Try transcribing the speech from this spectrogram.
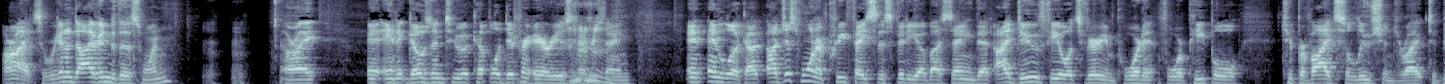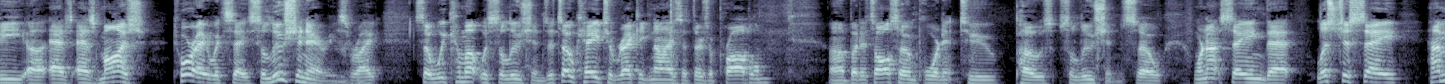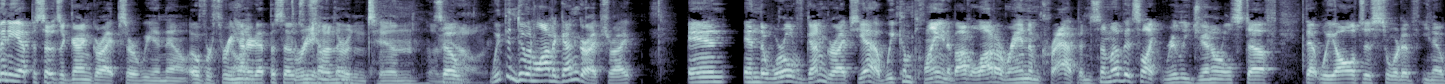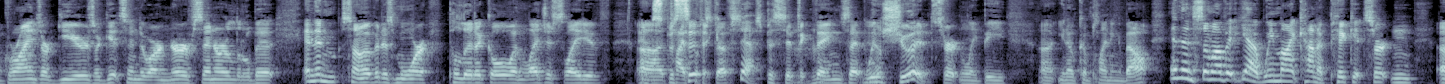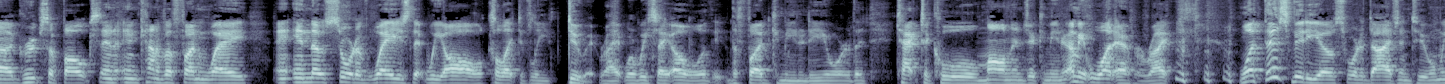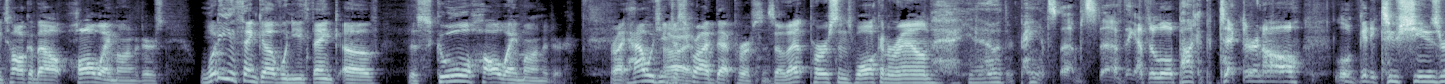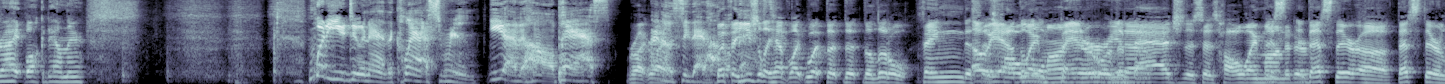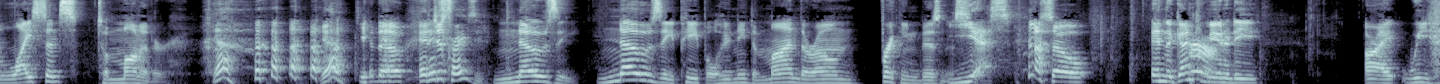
All right, so we're going to dive into this one. All right, and, and, it goes into a couple of different areas and everything. And, and look, I, I just want to preface this video by saying that I do feel it's very important for people to provide solutions, right? To be, uh, as, as Maj Toure would say, solutionaries, mm-hmm. right? So we come up with solutions. It's okay to recognize that there's a problem, uh, but it's also important to pose solutions. So we're not saying that, let's just say, how many episodes of Gun Gripes are we in now? Over 300 uh, episodes 310. I mean, so we've been doing a lot of Gun Gripes, right? And in the world of gun gripes, yeah, we complain about a lot of random crap. And some of it's like really general stuff that we all just sort of, you know, grinds our gears or gets into our nerve center a little bit. And then some of it is more political and legislative and uh, specific stuff. Yeah, specific mm-hmm. things that we should certainly be uh, you know, complaining about. And then some of it, yeah, we might kind of pick at certain uh, groups of folks in, in kind of a fun way, in, in, those sort of ways that we all collectively do it, right? Where we say, oh, well, the, the FUD community or the tactical mall ninja community. I mean, whatever, right? what this video sort of dives into when we talk about hallway monitors, what do you think of when you think of the school hallway monitor? Right? How would you All describe right. that person? So that person's walking around, you know, their pants up and stuff. They got their little pocket protector and all, little goody two shoes, right? Walking down there. What are you doing out of the classroom? You have a hall pass. Right, right. I don't see that. but they pass. usually have like what the, the, the little thing that oh, says yeah, hallway monitor banner, or the know. badge that says hallway monitor. That's their uh, that's their license to monitor. Yeah, yeah. you know, it, it is just crazy. Nosy, nosy people who need to mind their own freaking business. Yes. so in the gun community, all right, we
